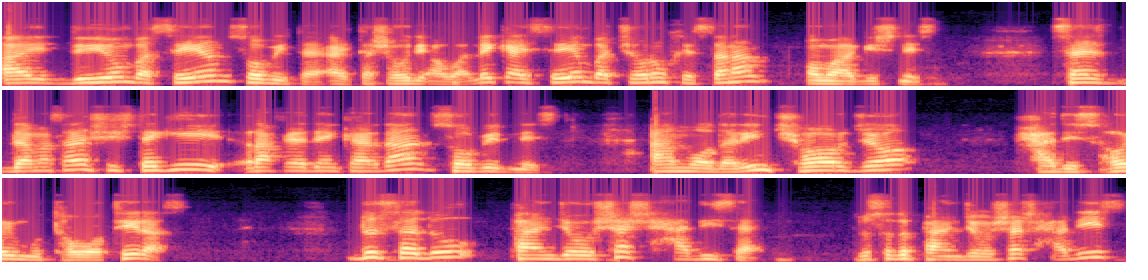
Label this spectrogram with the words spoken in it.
ای دیوم و سیم ثابته ای تشهد اول. لیکن ای سیم و چهارم خستن هم آماگیش نیست. در مثلا ششتگی رفع یدین کردن ثابت نیست. اما در این چهار جا حدیث های متواتر است. 256 حدیث 256 حدیث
